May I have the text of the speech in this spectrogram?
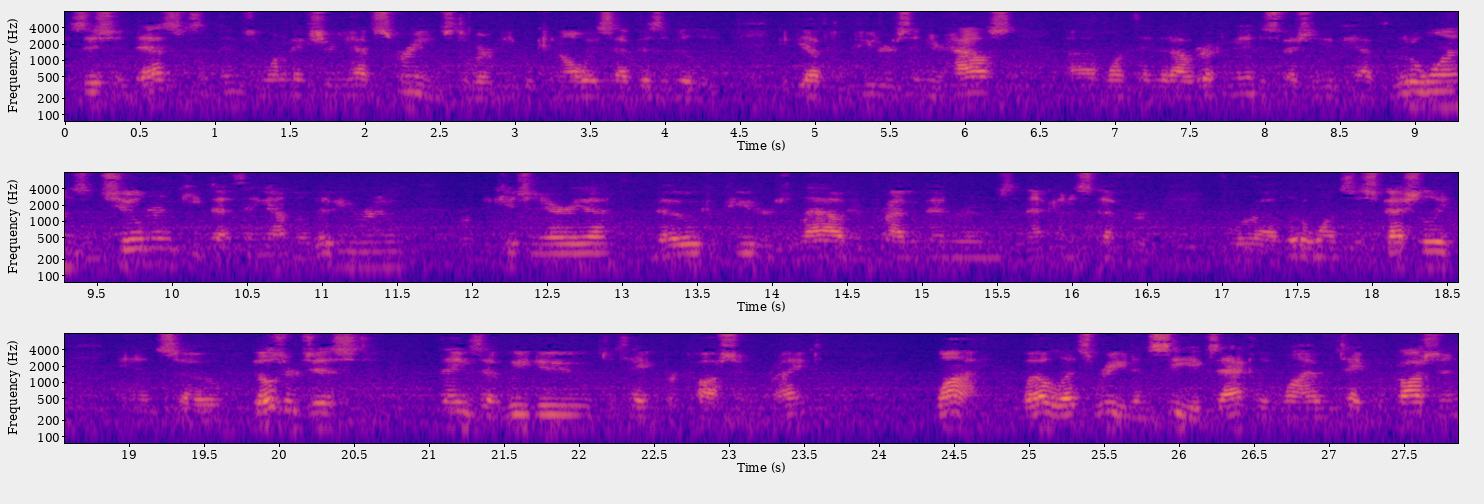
position desks and things, you want to make sure you have screens to where people can always have visibility. If you have computers in your house, uh, one thing that I would recommend, especially if you have little ones and children, keep that thing out in the living room or the kitchen area. No computers allowed in private bedrooms and that kind of stuff for, for uh, little ones especially. And so those are just things that we do to take precaution, right? Why? Well, let's read and see exactly why we take precaution.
